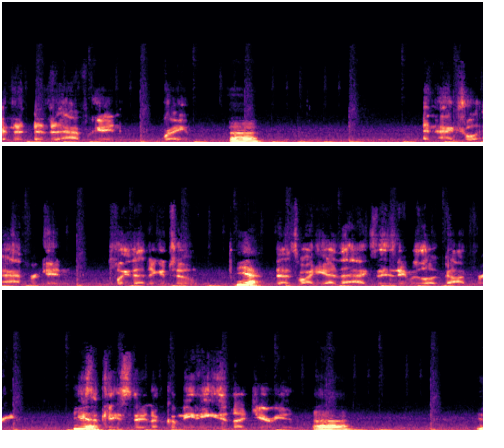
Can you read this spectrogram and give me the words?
and the, and the African, right? Uh-huh. An actual African played that nigga too. Yeah, That's why he had the accent. His name was uh, Godfrey. Yeah. He's a stand-up comedian. He's a Nigerian. Uh-huh. He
